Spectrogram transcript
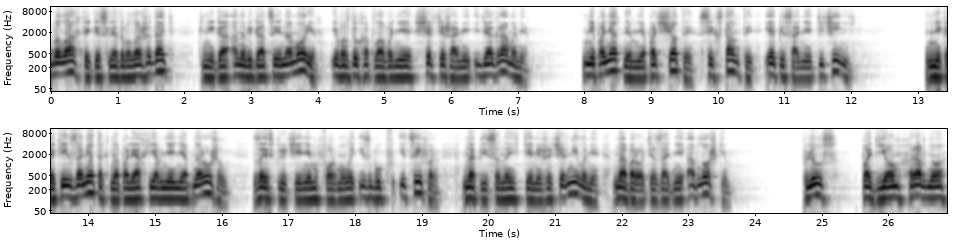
была, как и следовало ожидать, книга о навигации на море и воздухоплавании с чертежами и диаграммами. Непонятные мне подсчеты, секстанты и описание течений. Никаких заметок на полях я в ней не обнаружил, за исключением формулы из букв и цифр — написанной теми же чернилами на обороте задней обложки. Плюс подъем равно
